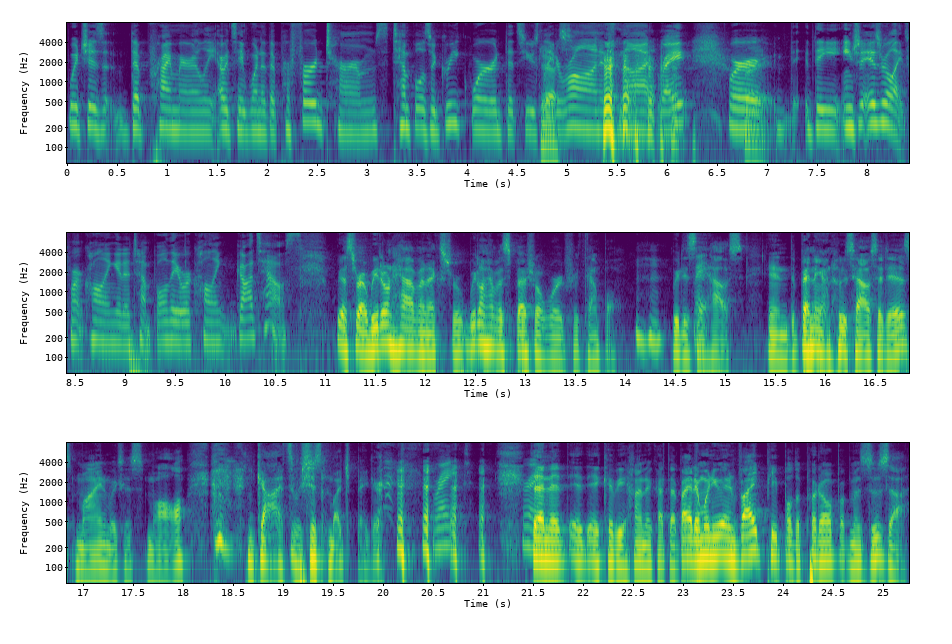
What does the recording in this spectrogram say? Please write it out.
Which is the primarily, I would say, one of the preferred terms. Temple is a Greek word that's used Yes. later on. It's not, right? Where Right. the ancient ancient Israelites weren't calling it a temple; they were calling God's house. That's right. We don't have an extra. We don't have a special word for temple. We just say Right. house, and depending on whose house it is, mine, which is small, God's, which is much bigger. Right. right. then it, it, it could be Hanukkat Habayit. And when you invite people to put up a mezuzah,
